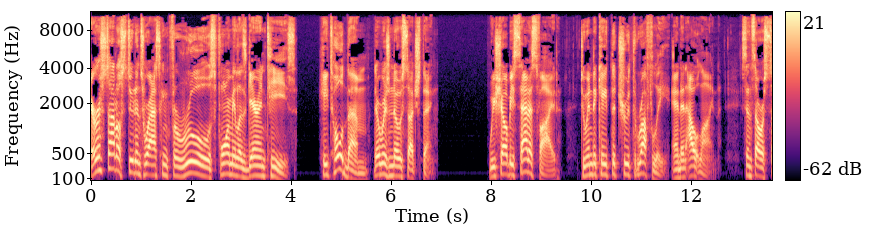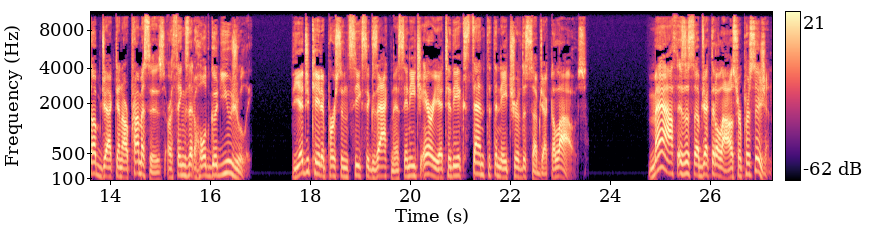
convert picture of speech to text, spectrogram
Aristotle's students were asking for rules, formulas, guarantees. He told them there was no such thing. We shall be satisfied to indicate the truth roughly and in outline, since our subject and our premises are things that hold good usually. The educated person seeks exactness in each area to the extent that the nature of the subject allows. Math is a subject that allows for precision.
